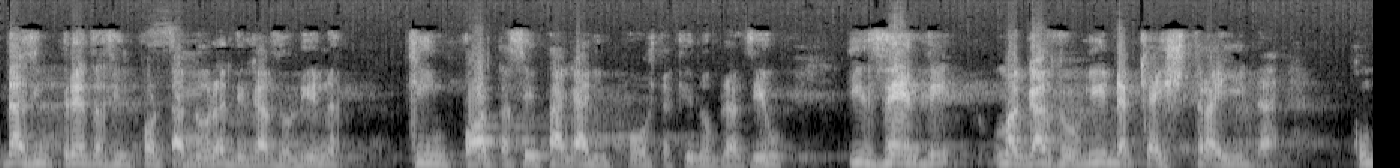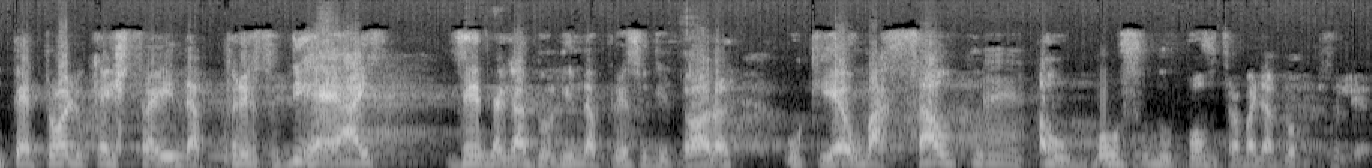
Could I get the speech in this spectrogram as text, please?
Das empresas importadoras de gasolina, que importa sem pagar imposto aqui no Brasil e vende uma gasolina que é extraída com petróleo que é extraída a preço de reais, vende a gasolina a preço de dólar o que é um assalto é. ao bolso do povo trabalhador brasileiro.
